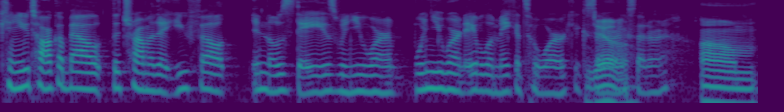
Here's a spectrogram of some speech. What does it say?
Can you talk about the trauma that you felt in those days when you weren't when you weren't able to make it to work, et cetera, yeah. et cetera? Um,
